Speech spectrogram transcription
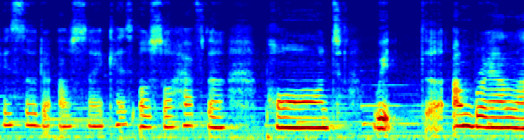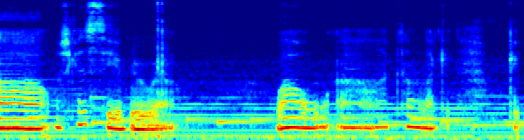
Okay so the outside can also have the pond with the umbrella. As you can see everywhere wow uh, I of like it. Okay.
